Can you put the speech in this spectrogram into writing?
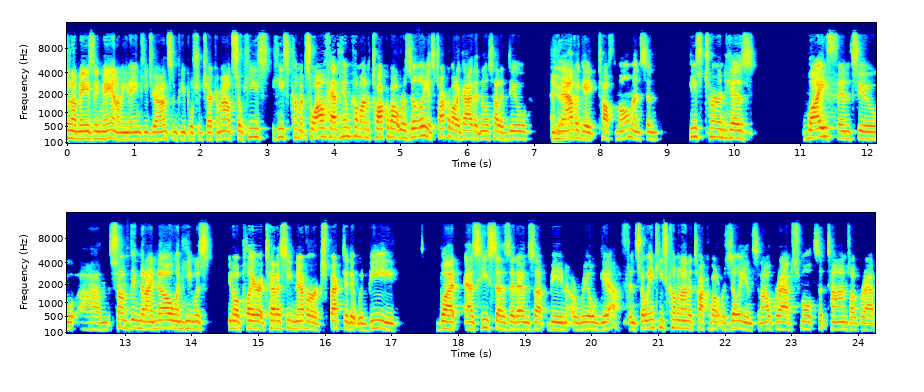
an amazing man. I mean, Inky Johnson, people should check him out. So he's, he's coming. So I'll have him come on to talk about resilience, talk about a guy that knows how to do and yeah. navigate tough moments. And he's turned his life into um, something that I know when he was, you know, a player at Tennessee, never expected it would be. But as he says, it ends up being a real gift. And so Inky's coming on to talk about resilience, and I'll grab Smoltz at times. I'll grab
